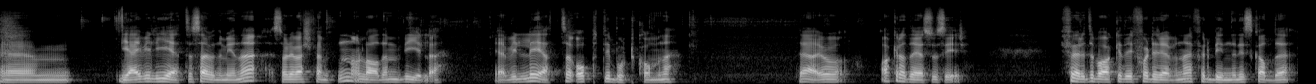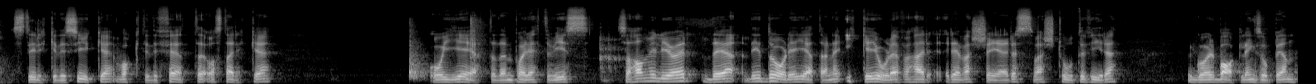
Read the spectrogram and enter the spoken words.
Ehm, jeg vil gjete sauene mine, står det i vers 15, og la dem hvile. Jeg vil lete opp de bortkomne. Det er jo akkurat det Jesus sier. Føre tilbake de fordrevne, forbinde de skadde, styrke de syke, vokte de fete og sterke, og gjete dem på rett vis. Så han vil gjøre det de dårlige gjeterne ikke gjorde, for her reverseres vers 2-4. Det går baklengs opp igjen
